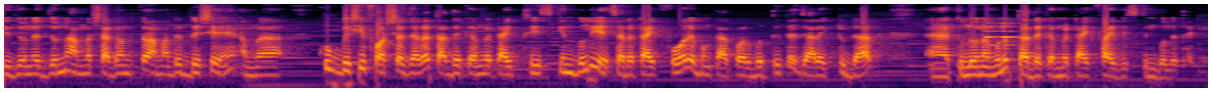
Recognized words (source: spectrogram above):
রিজনের জন্য আমরা সাধারণত আমাদের দেশে আমরা খুব বেশি ফর্সা যারা, তাদেরকে আমরা টাইপ থ্রি স্কিন বলি, এছাড়া টাইপ ফোর এবং তার পরবর্তীতে যারা একটু ডার্ক তুলনামূলক তাদেরকে আমরা টাইপ ফাইভ স্কিন বলে থাকি।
